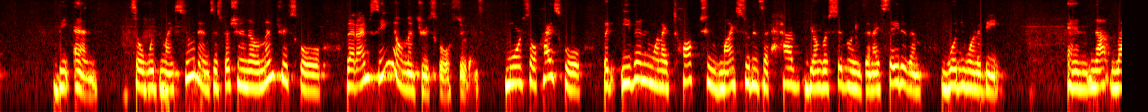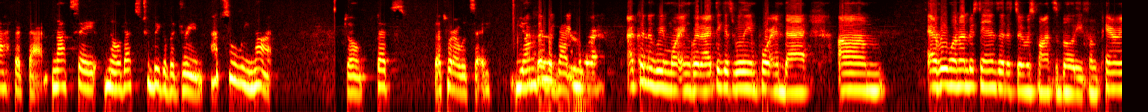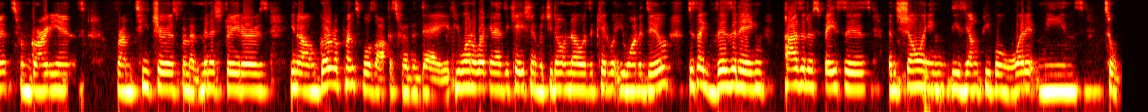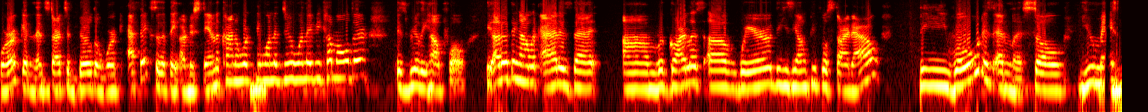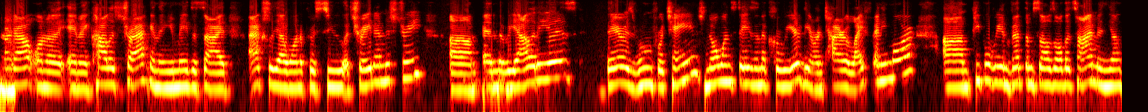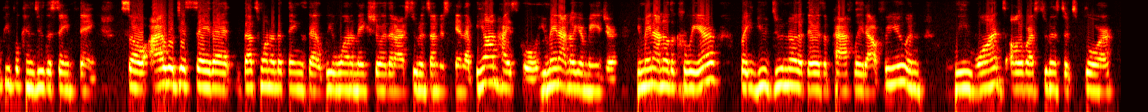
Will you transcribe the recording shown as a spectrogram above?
the end. So with my students, especially in elementary school, that I'm seeing elementary school students, more so high school. But even when I talk to my students that have younger siblings and I say to them, what do you want to be? And not laugh at that, not say, no, that's too big of a dream. Absolutely not. So that's that's what I would say. Younger, the better. I couldn't agree more, Ingrid. I think it's really important that um, everyone understands that it's a responsibility from parents, from guardians, from teachers, from administrators, you know, go to the principal's office for the day. If you want to work in education, but you don't know as a kid what you want to do, just like visiting positive spaces and showing these young people what it means to work and, and start to build a work ethic so that they understand the kind of work they want to do when they become older is really helpful. The other thing I would add is that um, regardless of where these young people start out, the road is endless. So you may start out on a in a college track, and then you may decide, actually, I want to pursue a trade industry. Um, and the reality is, there is room for change. No one stays in a career their entire life anymore. Um, people reinvent themselves all the time, and young people can do the same thing. So I would just say that that's one of the things that we want to make sure that our students understand that beyond high school, you may not know your major, you may not know the career, but you do know that there is a path laid out for you. And we want all of our students to explore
